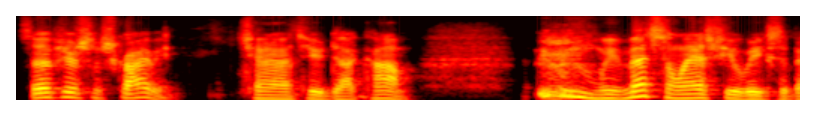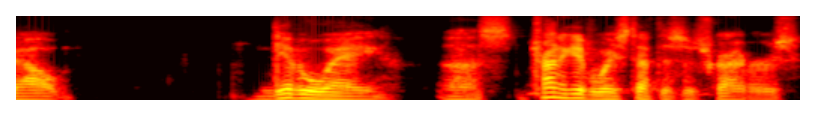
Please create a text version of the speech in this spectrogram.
so if you're subscribing, channelattitude.com. We've mentioned the last few weeks about giveaway, uh, trying to give away stuff to subscribers,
